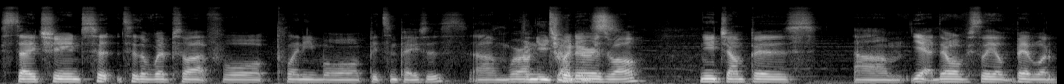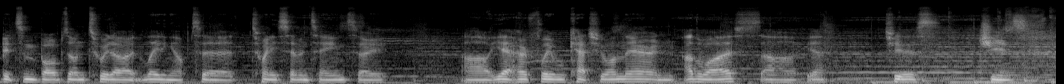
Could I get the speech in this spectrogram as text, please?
stay tuned to, to the website for plenty more bits and pieces. Um, we're The on new Twitter jumpers. as well. New jumpers. Um, yeah, there'll obviously be a lot of bits and bobs on Twitter leading up to 2017. So, uh, yeah, hopefully we'll catch you on there. And otherwise, uh, yeah, cheers. Cheers.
